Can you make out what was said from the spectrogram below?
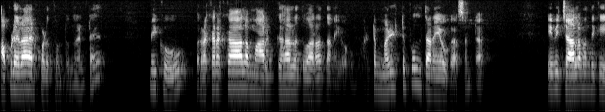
అప్పుడు ఎలా ఏర్పడుతుంటుందంటే మీకు రకరకాల మార్గాల ద్వారా ధనయోగం అంటే మల్టిపుల్ ధనయోగాస్ అంటారు. ఇవి చాలామందికి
